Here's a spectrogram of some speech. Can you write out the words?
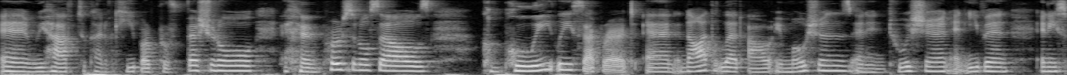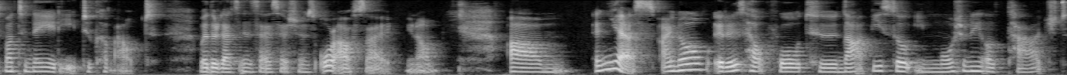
And we have to kind of keep our professional and personal selves completely separate and not let our emotions and intuition and even any spontaneity to come out whether that's inside sessions or outside you know um, and yes, I know it is helpful to not be so emotionally attached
